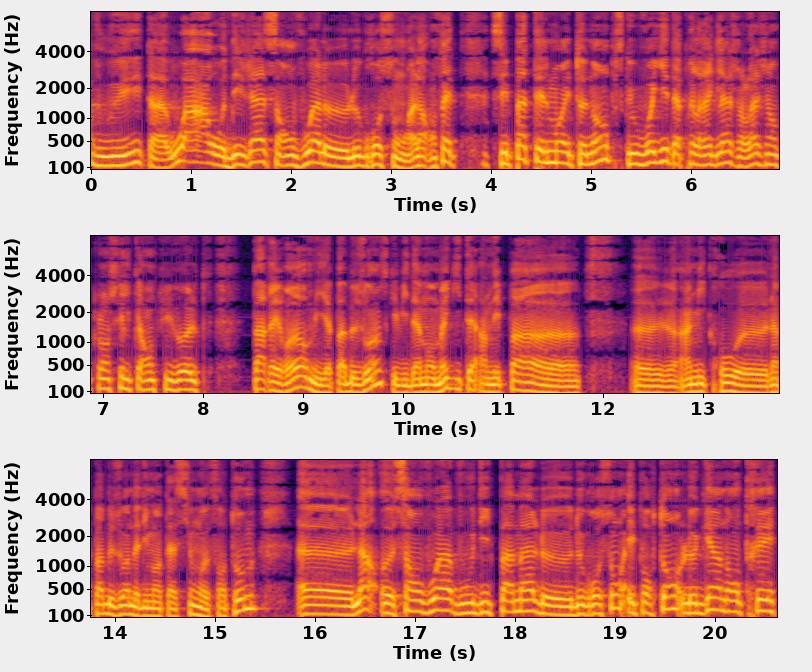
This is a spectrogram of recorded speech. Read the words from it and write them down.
Vous vous dites euh, waouh, déjà ça envoie le, gros son. Alors en fait, c'est pas tellement étonnant parce que vous voyez d'après le réglage, alors là j'ai enclenché le 48 volts par erreur, mais il n'y a pas besoin parce qu'évidemment ma guitare n'est pas euh, euh, un micro n'a pas besoin d'alimentation fantôme. là, ça envoie, vous vous dites pas mal de, de gros sons et pourtant le gain d'entrée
